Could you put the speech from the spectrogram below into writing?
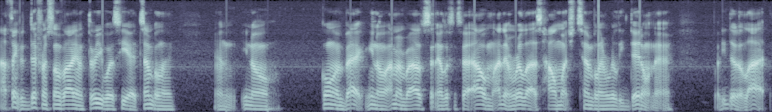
I think the difference on Volume Three was he had Timbaland, and you know, going back, you know, I remember I was sitting there listening to that album. I didn't realize how much Timbaland really did on there, but he did a lot.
